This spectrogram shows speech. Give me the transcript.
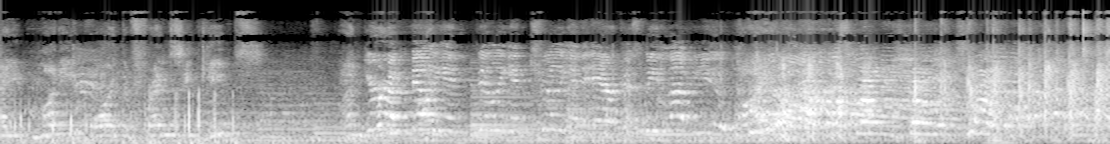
by money or the friends he keeps. I'm You're pretty- a million, billion, trillionaire because we love you. Scotty's Donald Trump.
